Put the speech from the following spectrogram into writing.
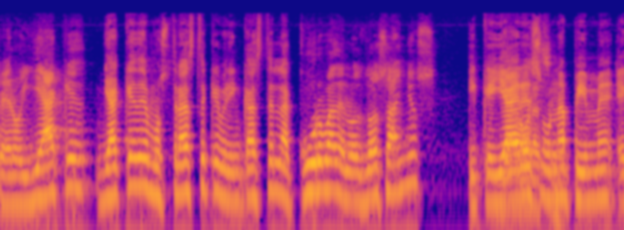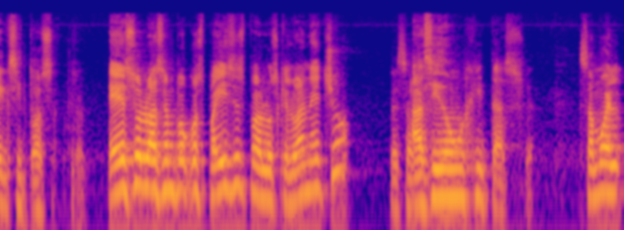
Pero ya que, ya que demostraste que brincaste la curva de los dos años y que ya eres sí. una pyme exitosa. Eso lo hacen pocos países, pero los que lo han hecho, ha sido un hitazo. Samuel,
